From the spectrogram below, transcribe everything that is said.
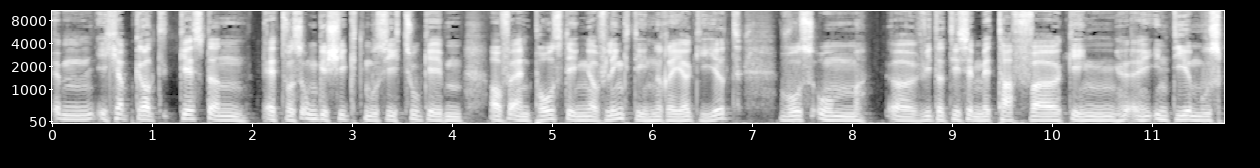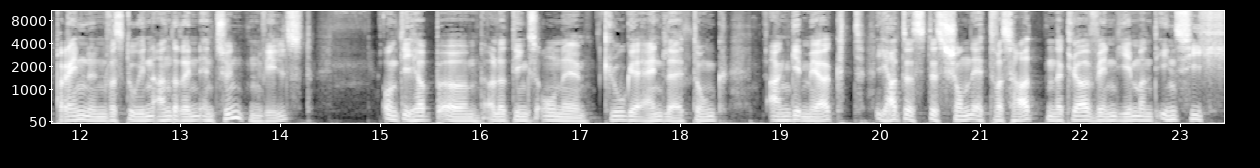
Ähm, ich habe gerade gestern etwas ungeschickt, muss ich zugeben, auf ein Posting auf LinkedIn reagiert, wo es um äh, wieder diese Metapher ging, äh, in dir muss brennen, was du in anderen entzünden willst. Und ich habe äh, allerdings ohne kluge Einleitung angemerkt, ja, dass das schon etwas hat. Na klar, wenn jemand in sich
